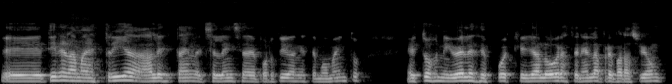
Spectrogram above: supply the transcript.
tiene la maestría, Alex está en la excelencia deportiva en este momento, estos niveles después que ya logras tener la preparación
